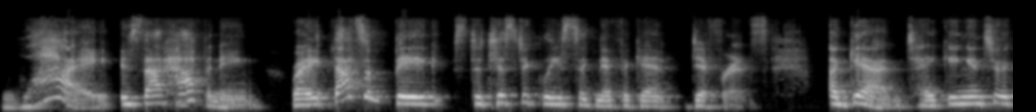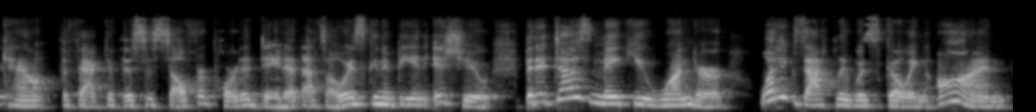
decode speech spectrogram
why is that happening? Right? That's a big statistically significant difference again, taking into account the fact that this is self reported data, that's always going to be an issue. But it does make you wonder what exactly was going on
